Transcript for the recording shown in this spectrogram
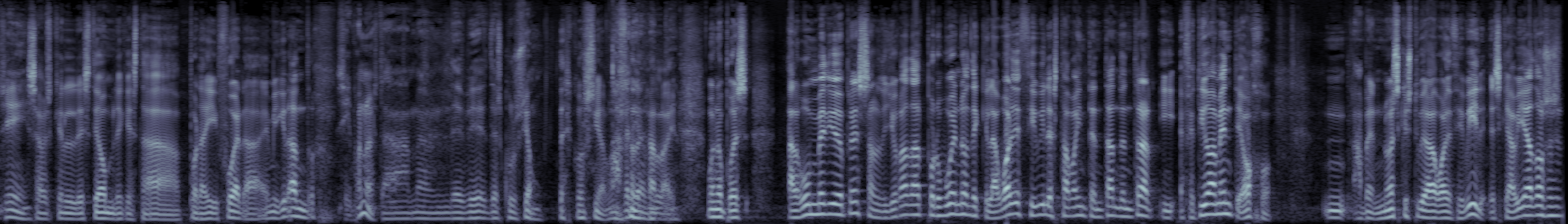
Sí, Sabes que este hombre que está por ahí fuera emigrando, sí, bueno, está de, de excursión. de excursión, vamos a dejarlo ahí. Bueno, pues algún medio de prensa lo llegó a dar por bueno de que la Guardia Civil estaba intentando entrar y efectivamente, ojo, mm, a ver, no es que estuviera la Guardia Civil, es que había dos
